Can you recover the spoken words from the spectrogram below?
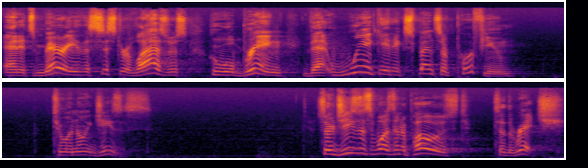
And it's Mary, the sister of Lazarus, who will bring that wicked expensive perfume to anoint Jesus. So Jesus wasn't opposed to the rich.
